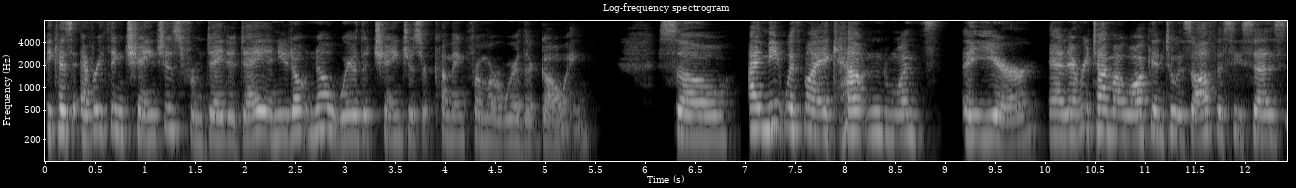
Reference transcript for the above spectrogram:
because everything changes from day to day and you don't know where the changes are coming from or where they're going. So I meet with my accountant once a year, and every time I walk into his office, he says,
